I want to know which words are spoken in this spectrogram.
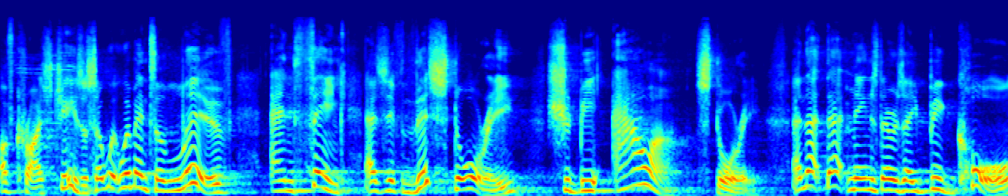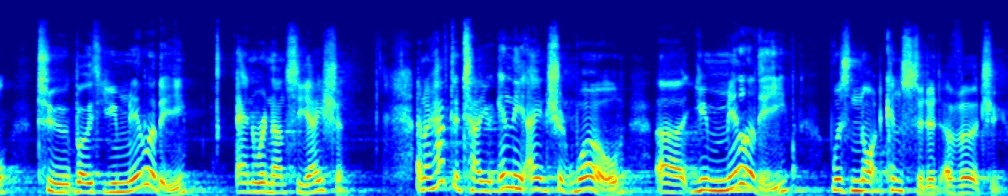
of Christ Jesus. So we're meant to live and think as if this story should be our story. And that, that means there is a big call to both humility and renunciation. And I have to tell you, in the ancient world, uh, humility was not considered a virtue.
